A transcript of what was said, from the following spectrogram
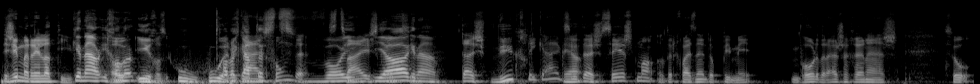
das ist immer relativ. Genau, ich habe ich es uh, ich glaube, geil das gefunden. zwei, zwei ist ja, genau. Das ist wirklich geil. Ja. Das ist das erste Mal, oder ich weiß nicht, ob du mir im Vorderen auch schon können hast, so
